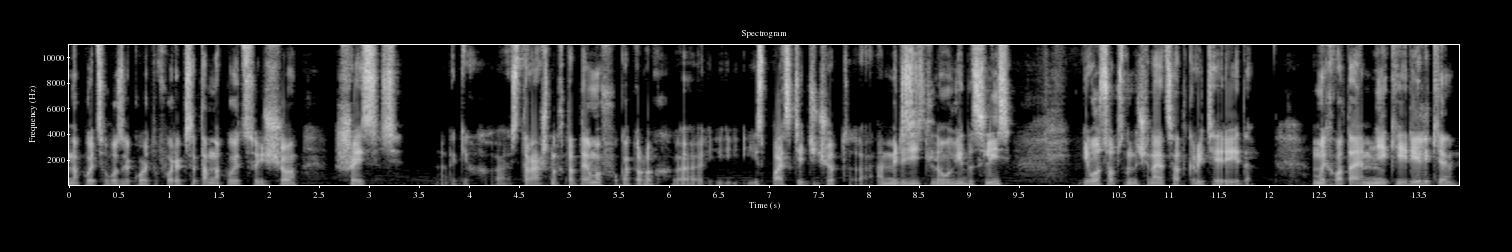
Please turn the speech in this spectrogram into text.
находится возле Court of там находится еще 6 таких э, страшных тотемов, у которых э, из пасти течет омерзительного вида слизь. И вот, собственно, начинается открытие рейда. Мы хватаем некие релики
